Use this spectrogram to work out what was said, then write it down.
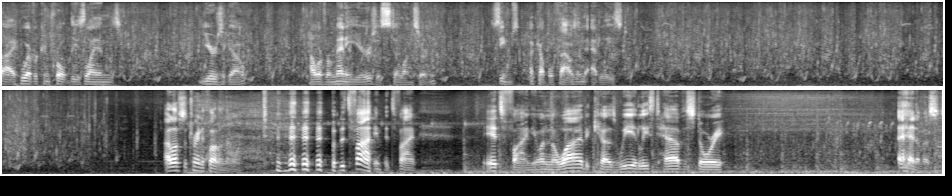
by whoever controlled these lands years ago. However many years is still uncertain. Seems a couple thousand at least. I lost the train of thought on that one. but it's fine. It's fine. It's fine. You want to know why? Because we at least have the story ahead of us.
